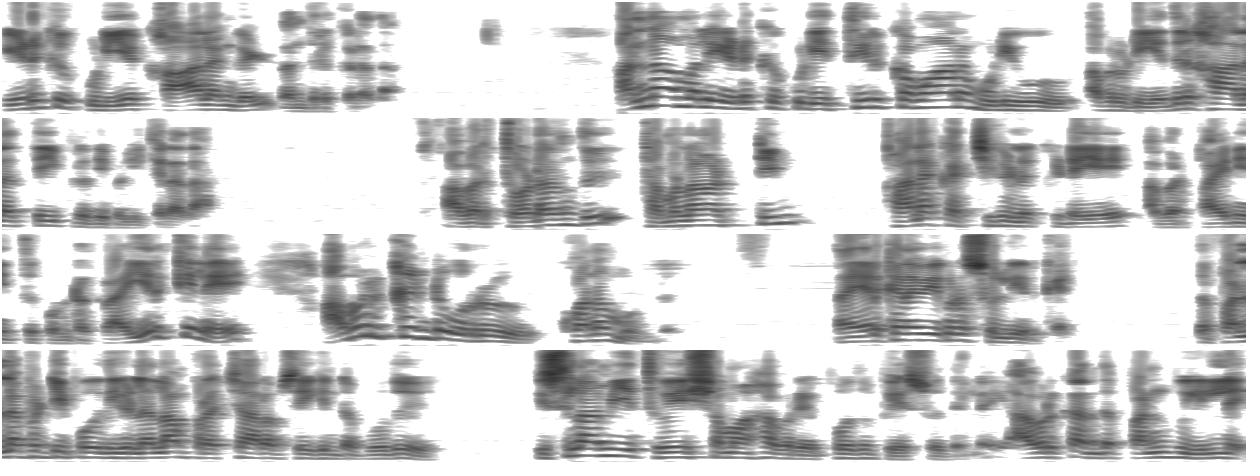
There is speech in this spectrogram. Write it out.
எடுக்கக்கூடிய காலங்கள் வந்திருக்கிறதா? அண்ணாமலை எடுக்கக்கூடிய தீர்க்கமான முடிவு அவருடைய எதிர்காலத்தை பிரதிபலிக்கிறதா? அவர் தொடர்ந்து தமிழ்நாட்டின் பல கட்சிகளுக்கு இடையே அவர் பயணித்துக் கொண்டிருக்கிறார். இயற்கையிலே அவருக்கென்று ஒரு குணம் உண்டு. நான் ஏற்கனவே கூட சொல்லியிருக்கேன். இந்த பள்ளப்பட்டி பகுதிகளெல்லாம் பிரச்சாரம் செய்கின்ற போது இஸ்லாமிய துவேஷமாக அவர் எப்போதும் பேசுவதில்லை. அவருக்கு அந்த பண்பு இல்லை.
